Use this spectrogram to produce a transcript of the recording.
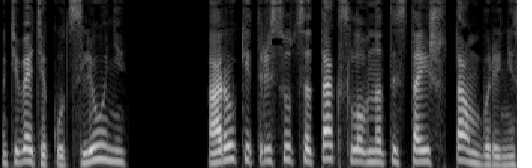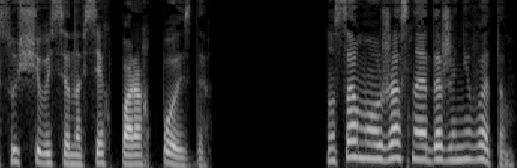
У тебя текут слюни, а руки трясутся так, словно ты стоишь в тамбуре, несущегося на всех парах поезда. Но самое ужасное даже не в этом,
